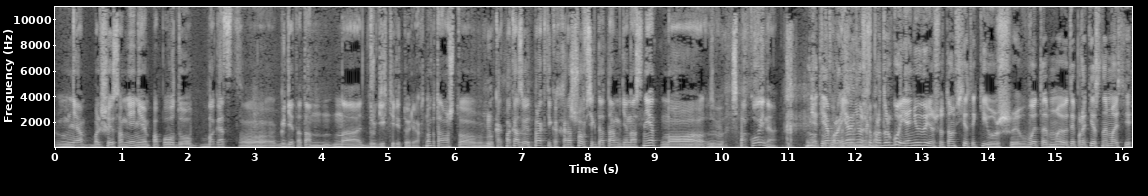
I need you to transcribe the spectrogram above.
у меня большие сомнения по поводу богатств э, где-то там на других территориях. Ну, потому что, как показывает практика, хорошо всегда там, где нас нет, но спокойно Нет, я, про, я немножко про другое. Я не уверен, что там все такие уж в, этом, в этой протестной массе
